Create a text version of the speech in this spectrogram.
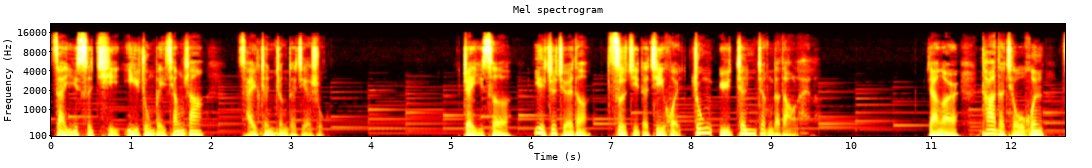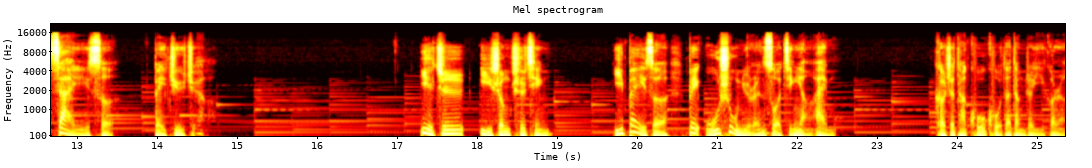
在一次起义中被枪杀，才真正的结束。这一次，叶芝觉得自己的机会终于真正的到来了。然而，他的求婚再一次被拒绝了。叶芝一生痴情，一辈子被无数女人所敬仰爱慕，可是他苦苦的等着一个人。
